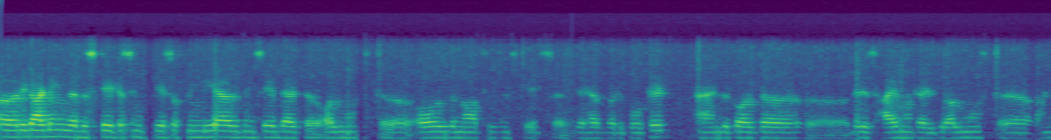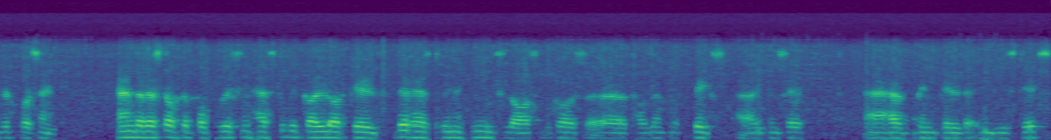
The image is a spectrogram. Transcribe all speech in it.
uh, regarding the status in case of india we can say that uh, almost uh, all the northeastern states they have reported and because there is high mortality almost 100 percent and the rest of the population has to be culled or killed, there has been a huge loss because uh, thousands of pigs, uh, you can say, uh, have been killed in these states.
